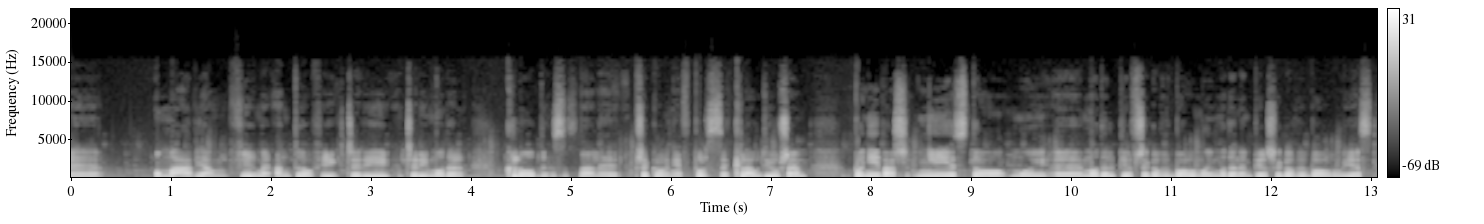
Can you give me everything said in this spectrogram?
e, omawiam firmę Anthropic, czyli, czyli model Claude, znany przekornie w Polsce Klaudiuszem, ponieważ nie jest to mój e, model pierwszego wyboru. Moim modelem pierwszego wyboru jest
